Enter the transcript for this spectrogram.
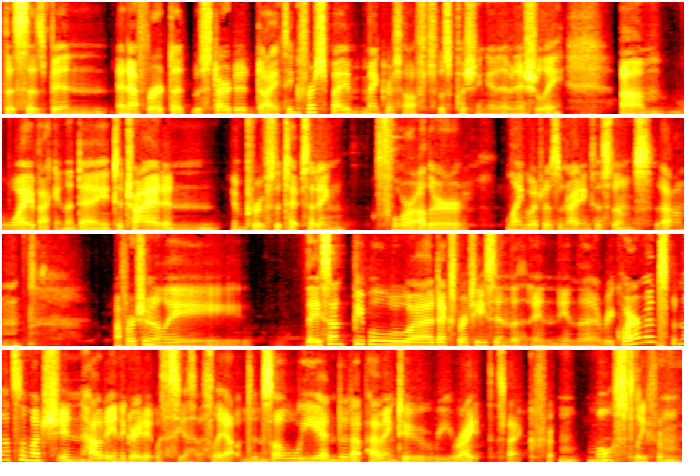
this has been an effort that was started, I think, first by Microsoft was pushing it initially, um, way back in the day to try it and improve the typesetting for other languages and writing systems. Um, unfortunately, they sent people who had expertise in the in, in the requirements, but not so much in how to integrate it with CSS layout. And so we ended up having to rewrite the spec from mostly from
